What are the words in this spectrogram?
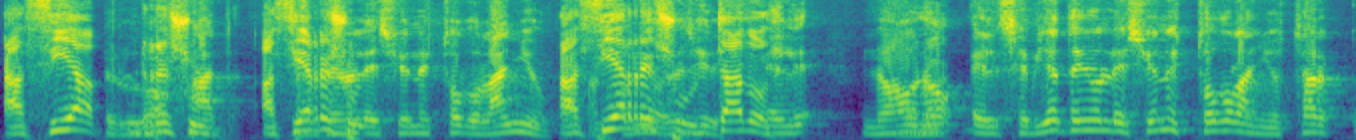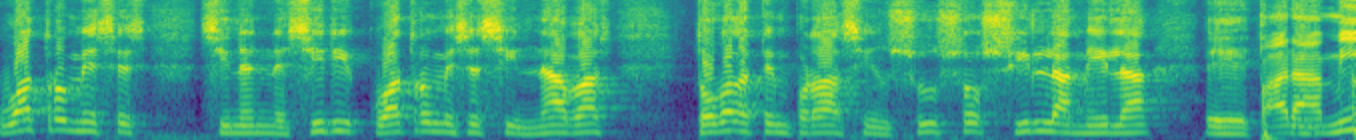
Hacía, resu- Ha- hacía resu- lesiones todo el año. hacía decir, resultados. el- no, Bueno. no, el Sevilla ha tenido lesiones todo el año. Estar cuatro meses sin Enesiri, cuatro meses sin Navas, toda la temporada sin Suso, sin Lamela. eh, para mí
